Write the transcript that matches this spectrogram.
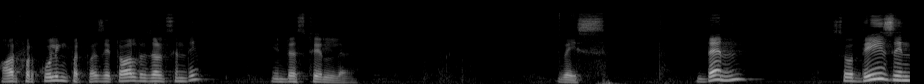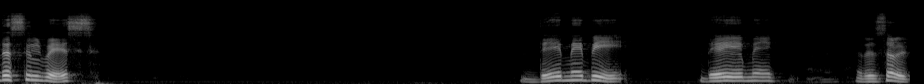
or for cooling purpose it all results in the industrial uh, waste. Then, so these industrial waste they may be they may result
